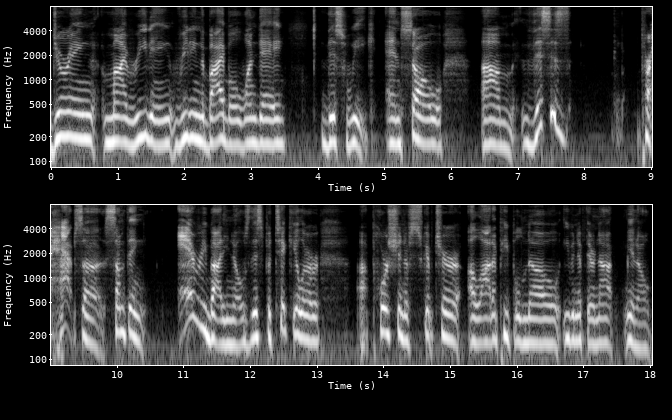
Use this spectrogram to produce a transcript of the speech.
during my reading, reading the Bible one day this week. And so um, this is perhaps uh, something everybody knows. This particular uh, portion of scripture, a lot of people know, even if they're not, you know,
